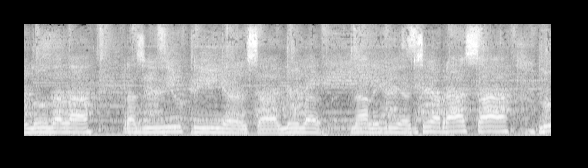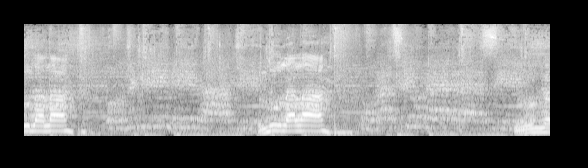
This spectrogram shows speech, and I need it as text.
Lula lá. Brasil, criança, Lula na alegria de se abraçar. Lula lá. Lula lá. Lula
